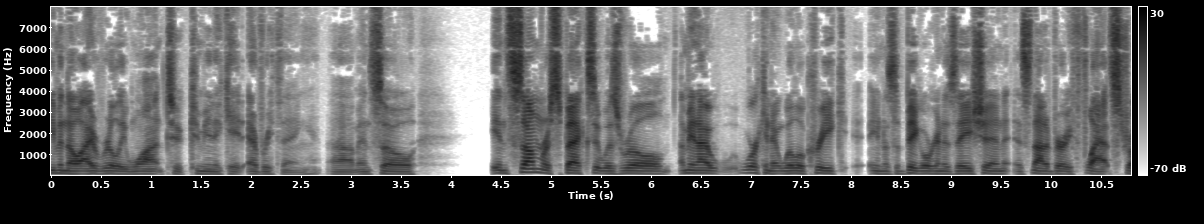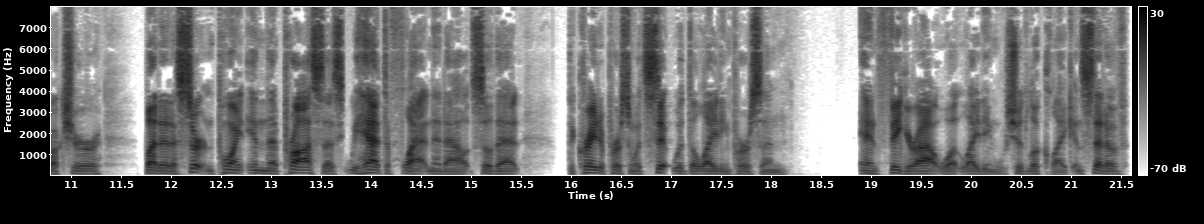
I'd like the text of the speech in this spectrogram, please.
even though I really want to communicate everything. Um, and so, in some respects, it was real. I mean, I working at Willow Creek, you know, it's a big organization. It's not a very flat structure, but at a certain point in the process, we had to flatten it out so that the creative person would sit with the lighting person and figure out what lighting should look like instead of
